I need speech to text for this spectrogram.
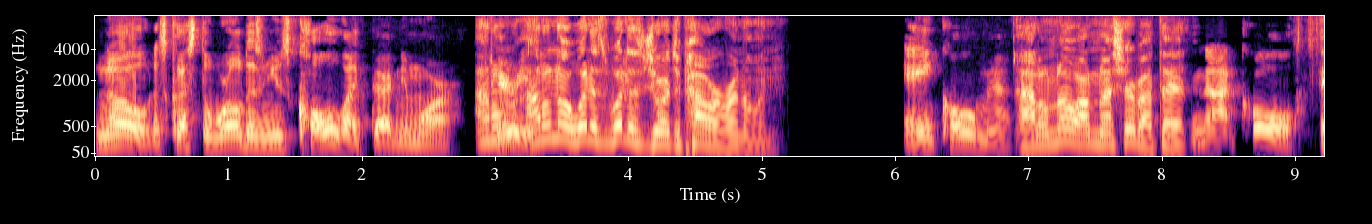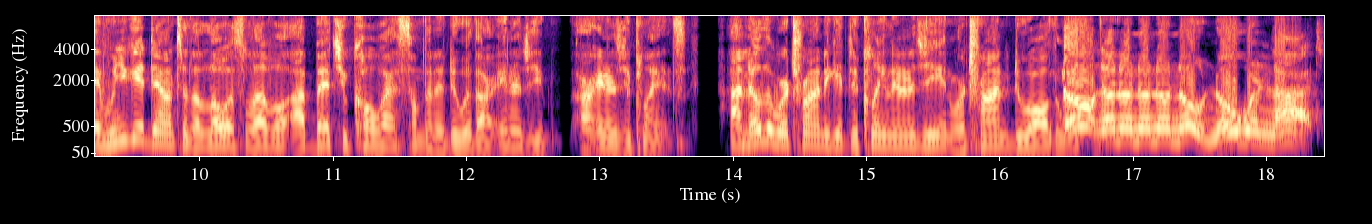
No, that's because the world doesn't use coal like that anymore. I don't. Period. I don't know. What is what does Georgia Power run on? Ain't coal, man. I don't know. I'm not sure about that. Not coal. And when you get down to the lowest level, I bet you coal has something to do with our energy, our energy plants. I know that we're trying to get to clean energy and we're trying to do all the No, no, no, no, no, no. No, we're not.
